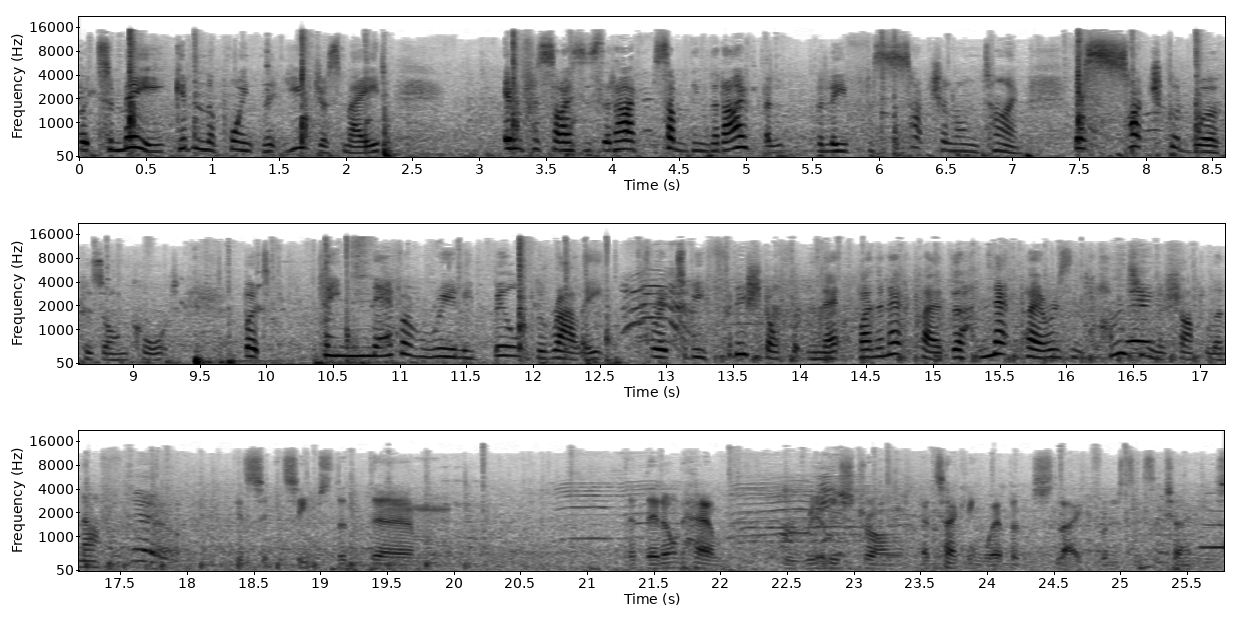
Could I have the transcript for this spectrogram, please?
But to me, given the point that you've just made, emphasizes that I've something that I've bel believed for such a long time. There's such good workers on court, but they never really build the rally for it to be finished off at the net by the net player. The net player isn't hunting the shuttle enough. It's, it seems that um, that they don't have really strong attacking weapons like, for instance, the Chinese,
